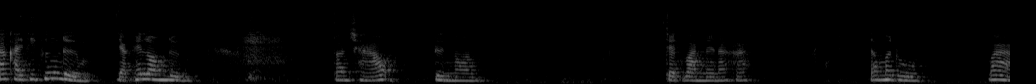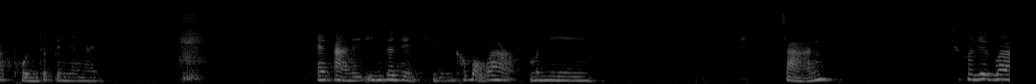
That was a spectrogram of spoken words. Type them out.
ถ้าใครที่เพิ่งดื่ม อยากให้ลองดื่ม ตอนเช้าตื่นนอนเจ็ดวันเลยนะคะ แล้วมาดูว่าผลจะเป็นยังไง แอนอ่านในอินเทอร์เน็ตเห็นเขาบอกว่ามันมี สาร ที่เขาเรียกว่า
